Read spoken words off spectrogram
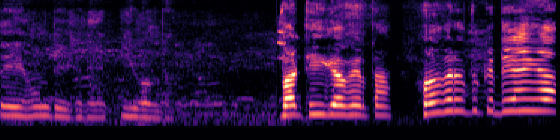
ਤੇ ਹੁਣ ਦੇਖਦੇ ਆ ਕੀ ਬਣਦਾ। ਬਸ ਠੀਕ ਆ ਫਿਰ ਤਾਂ। ਹੁਣ ਫਿਰ ਤੂੰ ਕਿੱਦੇ ਆਏਗਾ?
